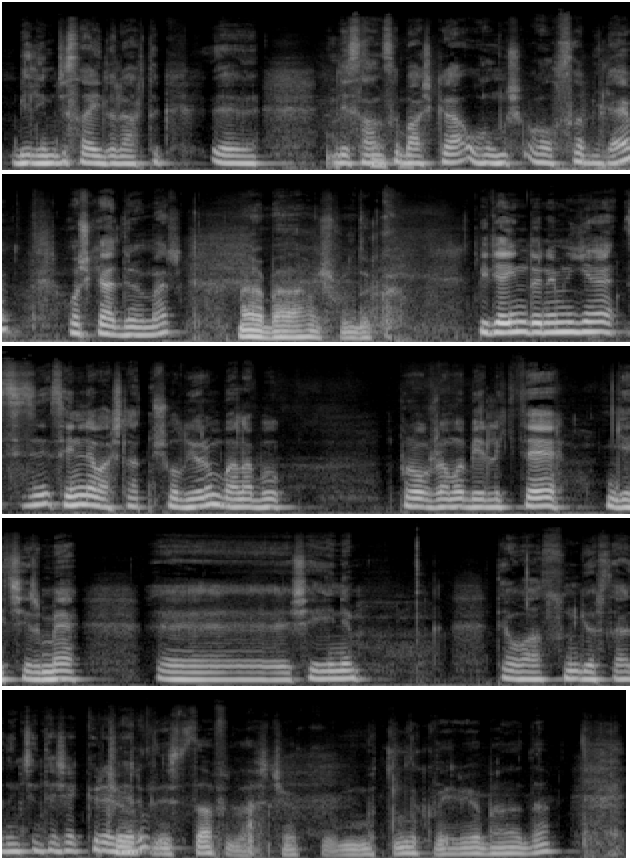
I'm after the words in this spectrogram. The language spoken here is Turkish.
bilimci sayılır artık. E, lisansı başka olmuş olsa bile. Hoş geldin Ömer. Merhaba, hoş bulduk. Bir yayın dönemini yine sizi, seninle başlatmış oluyorum. Bana bu programı birlikte geçirme e, şeyini devasını gösterdiğin için teşekkür çok ederim. Çok estağfurullah. Çok mutluluk veriyor bana da.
